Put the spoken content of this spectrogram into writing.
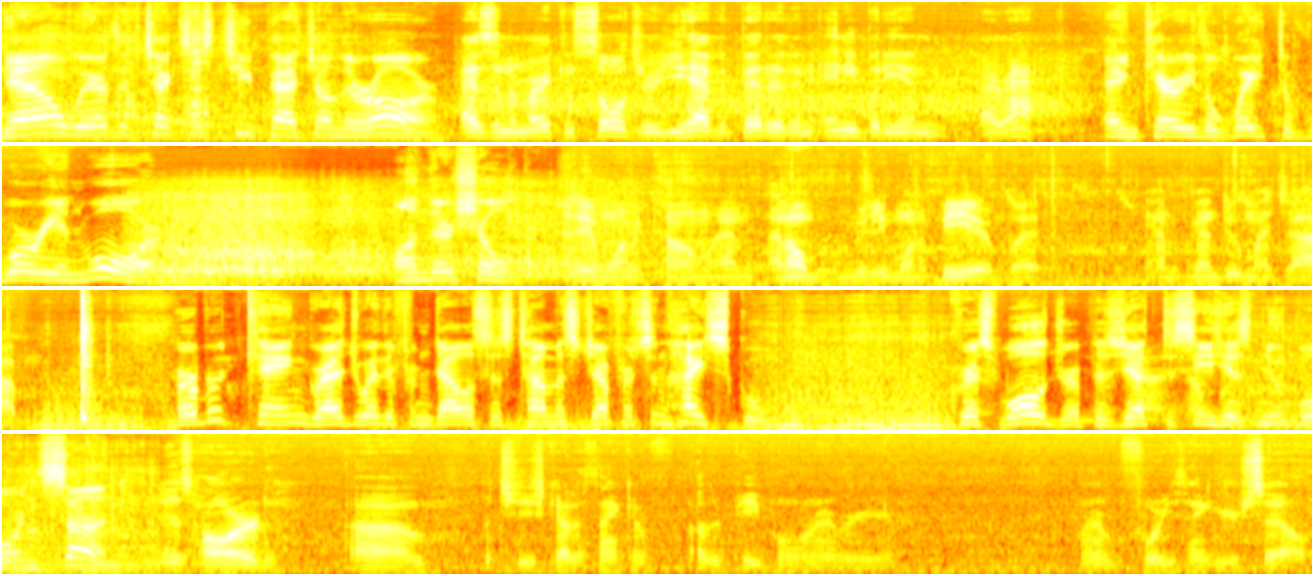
now wear the Texas T patch on their arm As an American soldier, you have it better than anybody in Iraq. and carry the weight of worry and war on their shoulders. I didn't want to come, and I don't really want to be here, but I'm gonna do my job. Herbert King graduated from Dallas's Thomas Jefferson High School. Chris Waldrop has yet to see his newborn son. It is hard, um, but you just got to think of other people whenever you're, whenever before you think of yourself.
